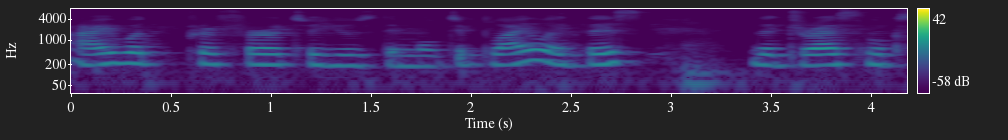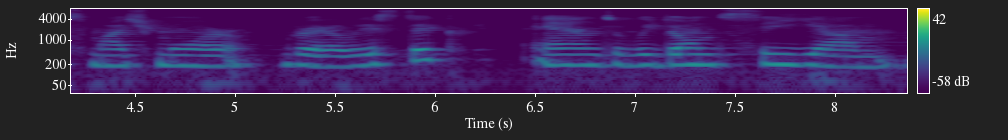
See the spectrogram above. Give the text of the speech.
I would prefer to use the multiply like this. The dress looks much more realistic and we don't see, um,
